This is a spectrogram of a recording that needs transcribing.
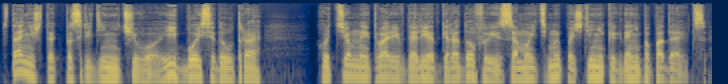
Встанешь так посреди ничего и бойся до утра. Хоть темные твари вдали от городов и самой тьмы почти никогда не попадаются.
